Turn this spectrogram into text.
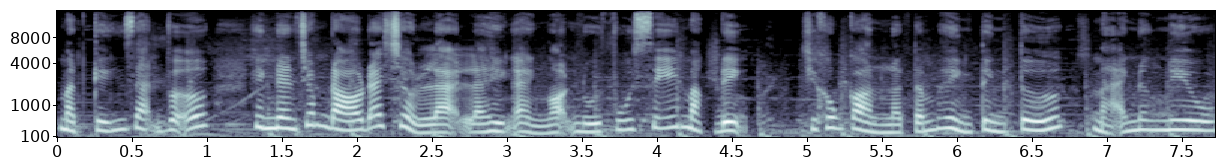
mặt kính dạn vỡ, hình nền trong đó đã trở lại là hình ảnh ngọn núi Phú Sĩ mặc định, chứ không còn là tấm hình tình tứ mà anh nâng niu.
